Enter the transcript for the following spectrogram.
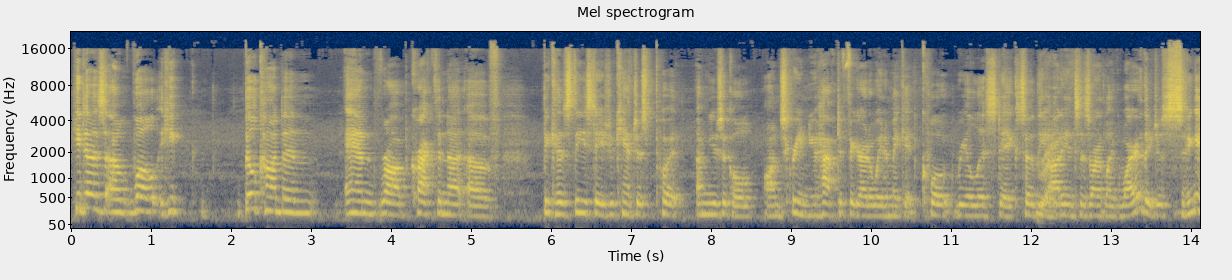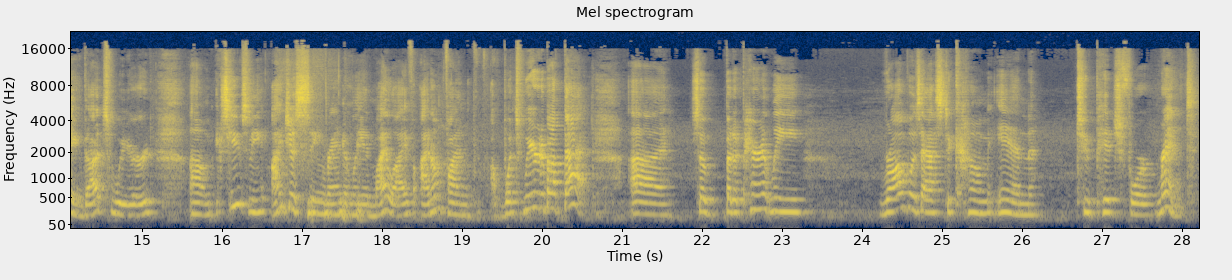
He does, um, well, he, Bill Condon and Rob cracked the nut of, because these days you can't just put a musical on screen. You have to figure out a way to make it quote realistic, so the Right. audiences aren't like, "Why are they just singing? That's weird." Um, excuse me, I just sing randomly in my life. I don't find what's weird about that. Uh, So, but apparently, Rob was asked to come in to pitch for Rent,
